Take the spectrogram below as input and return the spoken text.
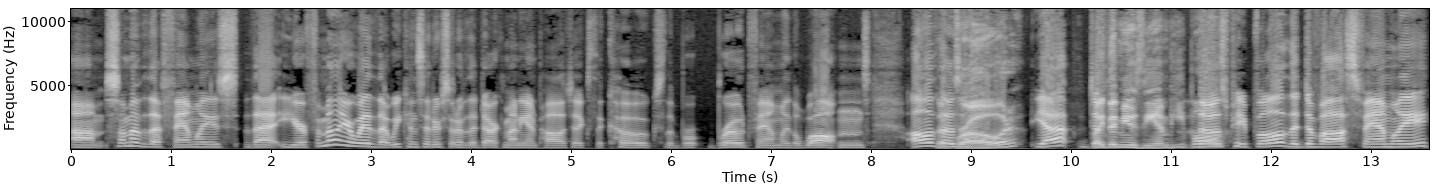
um, some of the families that you're familiar with that we consider sort of the dark money in politics, the Kochs, the Bro- Broad family, the Waltons, all of the those. Broad. Yep. De- like the museum people. Those people, the DeVos family.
